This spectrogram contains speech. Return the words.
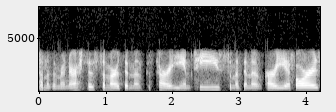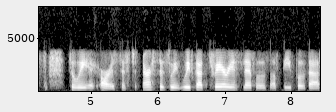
some of them are nurses, some of them are EMTs, some of them are EFRs, so we are assistant nurses. We, we've got various levels of people that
